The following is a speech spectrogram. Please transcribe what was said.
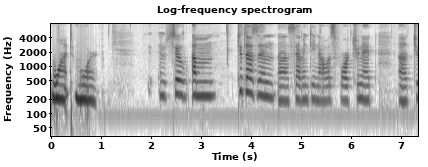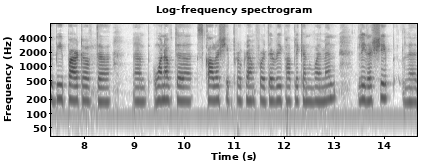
want more? Uh, So, um, 2017, I was fortunate uh, to be part of the um, one of the scholarship program for the Republican women leadership, uh,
